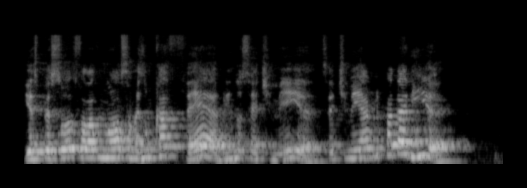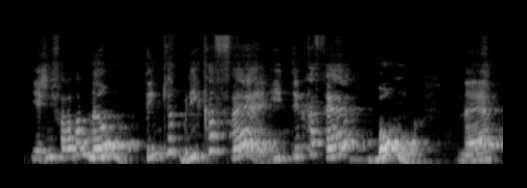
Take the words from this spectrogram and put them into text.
E as pessoas falavam, nossa, mas um café abrindo às sete e meia, sete e meia abre padaria. E a gente falava, não, tem que abrir café e ter café bom, né?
